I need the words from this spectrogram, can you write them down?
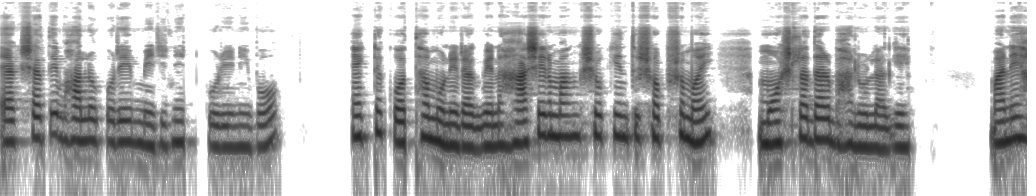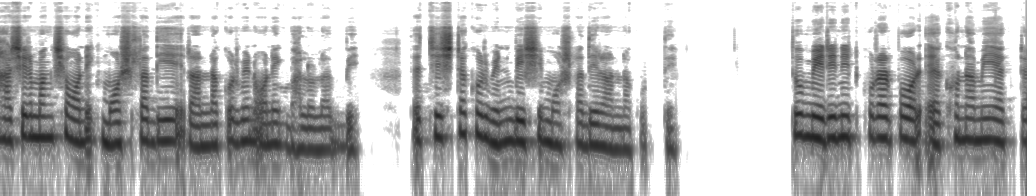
একসাথে ভালো করে মেরিনেট করে নিব। একটা কথা মনে রাখবেন, হাঁসের মাংস কিন্তু সবসময় মশলাদার ভালো লাগে। মানে হাঁসের মাংসে অনেক মশলা দিয়ে রান্না করবেন, অনেক ভালো লাগবে। তাই চেষ্টা করবেন বেশি মশলা দিয়ে রান্না করতে। তো মেরিনেট করার পর এখন আমি একটা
